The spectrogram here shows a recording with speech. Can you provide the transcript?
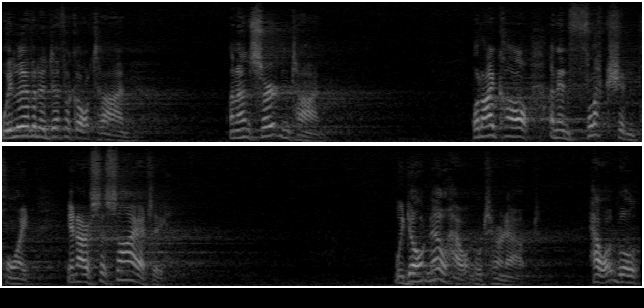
We live in a difficult time, an uncertain time, what I call an inflection point in our society. We don't know how it will turn out, how it will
